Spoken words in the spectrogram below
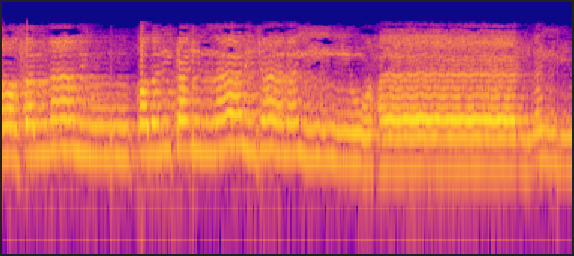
أرسلنا من قبلك إلا رجالين يوحى إليهم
